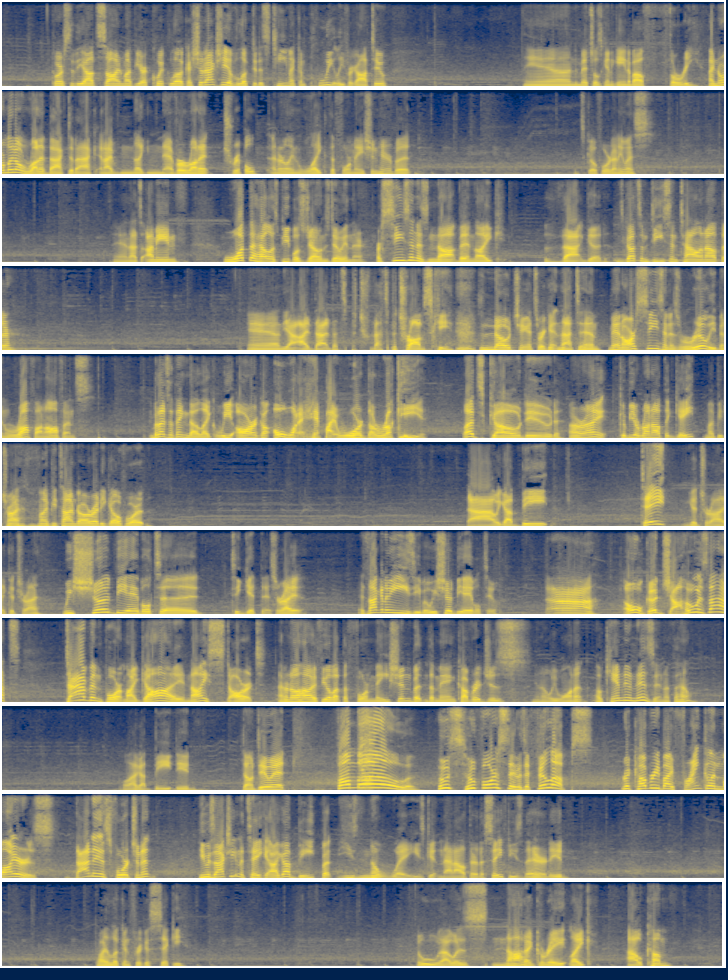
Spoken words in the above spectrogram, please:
Of course, to the outside might be our quick look. I should actually have looked at his team. I completely forgot to. And Mitchell's going to gain about three. I normally don't run it back to back, and I've like never run it triple. I don't really like the formation here, but let's go for it anyways. And that's, I mean, what the hell is Peoples Jones doing there? Our season has not been like that good. He's got some decent talent out there. And yeah, I that that's that's Petrovsky. no chance we're getting that to him. Man, our season has really been rough on offense. But that's the thing though, like we are going Oh, what a hit by Ward the rookie. Let's go, dude. All right. Could be a run out the gate. Might be trying might be time to already go for it. Ah, we got beat. Tate, good try, good try. We should be able to to get this, right? It's not going to be easy, but we should be able to. Ah! Oh, good job. Who is that? Davenport, my guy. Nice start. I don't know how I feel about the formation, but the man coverage is, you know, we want it. Oh, Cam Newton is in. What the hell? Well, I got beat, dude. Don't do it. Fumble! Who's who forced it? Was it Phillips? Recovery by Franklin Myers. That is fortunate. He was actually going to take it. I got beat, but he's no way he's getting that out there. The safety's there, dude. Probably looking for Gesicki. Ooh, that was not a great, like, outcome.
